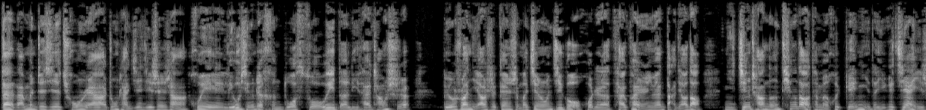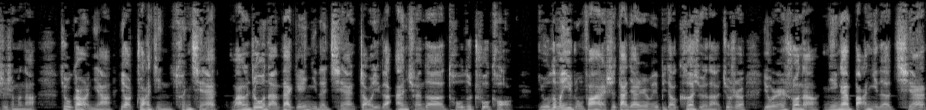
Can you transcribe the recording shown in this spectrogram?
在咱们这些穷人啊、中产阶级身上会流行着很多所谓的理财常识。比如说，你要是跟什么金融机构或者财会人员打交道，你经常能听到他们会给你的一个建议是什么呢？就告诉你啊，要抓紧存钱，完了之后呢，再给你的钱找一个安全的投资出口。有这么一种方案是大家认为比较科学的，就是有人说呢，你应该把你的钱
